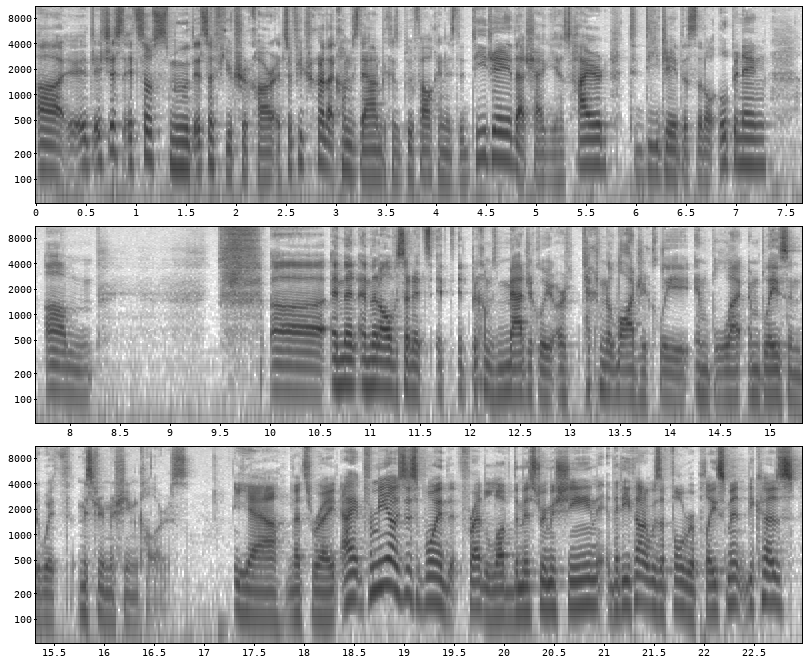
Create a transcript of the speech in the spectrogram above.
Uh, it, it's just it's so smooth. It's a future car. It's a future car that comes down because Blue Falcon is the DJ that Shaggy has hired to DJ this little opening. Um, uh, and then and then all of a sudden it's it, it becomes magically or technologically embla- emblazoned with Mystery Machine colors. Yeah, that's right. I, for me, I was disappointed that Fred loved the Mystery Machine, that he thought it was a full replacement because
